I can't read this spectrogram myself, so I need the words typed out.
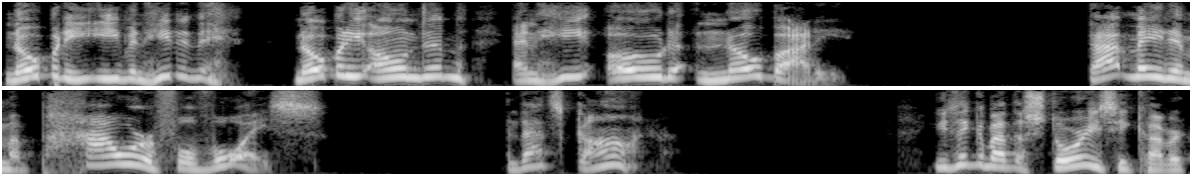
Nobody even, he didn't, nobody owned him and he owed nobody. That made him a powerful voice. And that's gone. You think about the stories he covered.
